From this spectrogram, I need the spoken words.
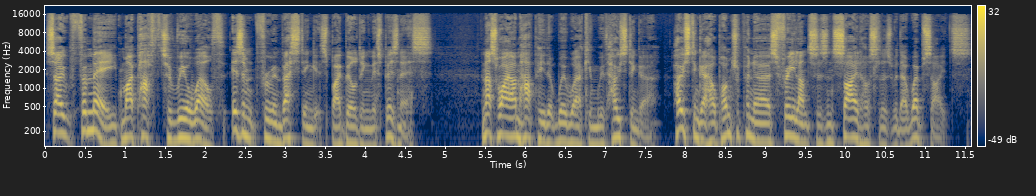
So for me, my path to real wealth isn't through investing, it's by building this business. And that's why I'm happy that we're working with Hostinger. Hostinger help entrepreneurs, freelancers, and side hustlers with their websites.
